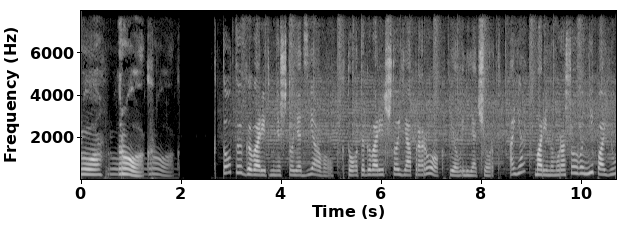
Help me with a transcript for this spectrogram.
Про рок. Кто-то говорит мне, что я дьявол, кто-то говорит, что я пророк, пел Илья Черт. А я, Марина Мурашова, не пою,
